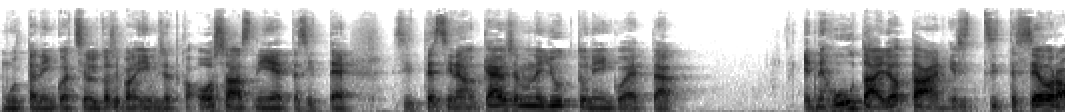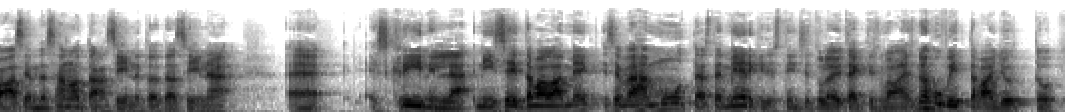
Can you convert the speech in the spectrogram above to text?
Mutta niinku, että siellä oli tosi paljon ihmisiä, jotka osas niin, että sitten, sitten siinä käy semmoinen juttu, niinku, että että ne huutaa jotain ja sit, sitten seuraava asia, mitä sanotaan siinä, tota, siinä äh, screenillä, niin se tavallaan se vähän muuttaa sitä merkitystä, niin se tulee yhtäkkiä semmoinen huvittava juttu.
